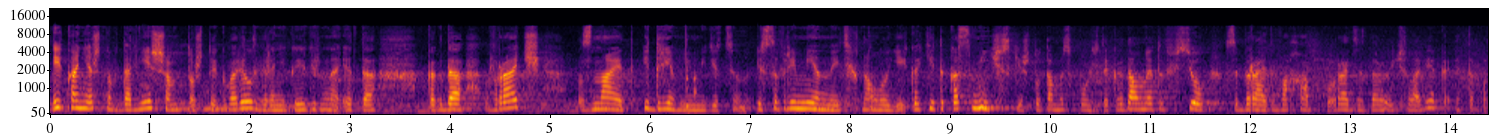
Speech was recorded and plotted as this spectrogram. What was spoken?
И, конечно, в дальнейшем, то, что и говорила Вероника Игоревна, это когда врач знает и древнюю медицину, и современные технологии, и какие-то космические, что там используют. И когда он это все собирает в охапку ради здоровья человека, это вот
